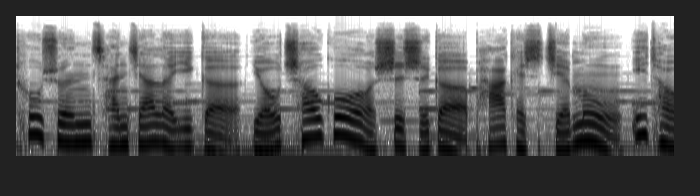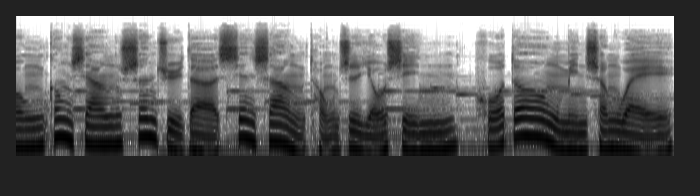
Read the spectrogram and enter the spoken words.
兔孙参加了一个由超过四十个 Podcast 节目一同共享盛举的线上同志游行。活动名称为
